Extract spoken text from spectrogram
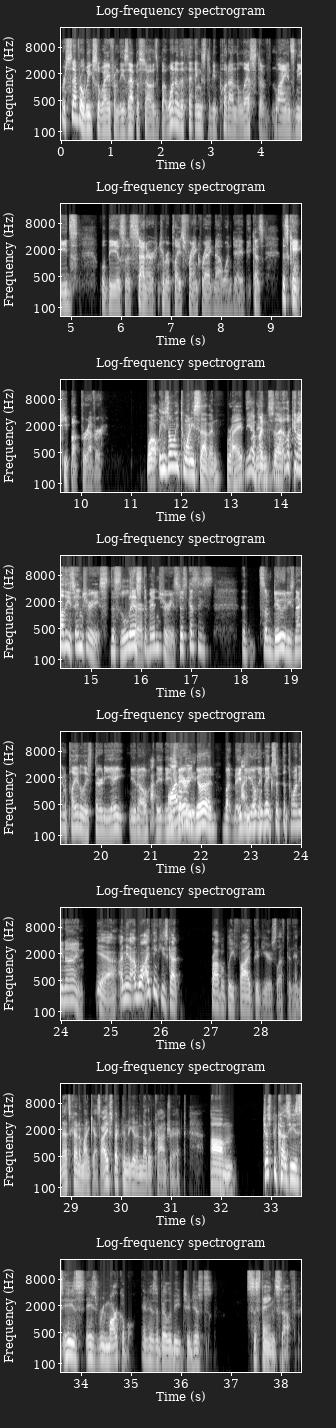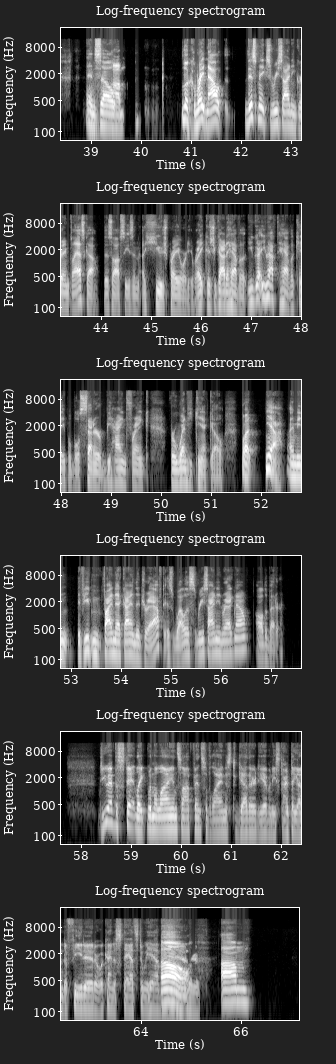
We're several weeks away from these episodes, but one of the things to be put on the list of Lions needs will be as a center to replace Frank Ragnow one day because this can't keep up forever. Well, he's only 27, right? Yeah, but so, look at all these injuries, this list sure. of injuries. Just because he's some dude, he's not going to play till he's 38. You know, he's well, very he, good, but maybe I, he only makes it to 29. Yeah. I mean, I, well, I think he's got probably five good years left in him. That's kind of my guess. I expect him to get another contract. Um, just because he's he's he's remarkable in his ability to just sustain stuff. And so um, look, right now, this makes re-signing Graham Glasgow this offseason a huge priority, right? Because you got to have a you got you have to have a capable center behind Frank for when he can't go. But yeah, I mean, if you can find that guy in the draft as well as re-signing Ragnow, all the better. Do you have the stat like when the Lions offensive line is together? Do you have any start Aren't they undefeated or what kind of stats do we have? Oh, um,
